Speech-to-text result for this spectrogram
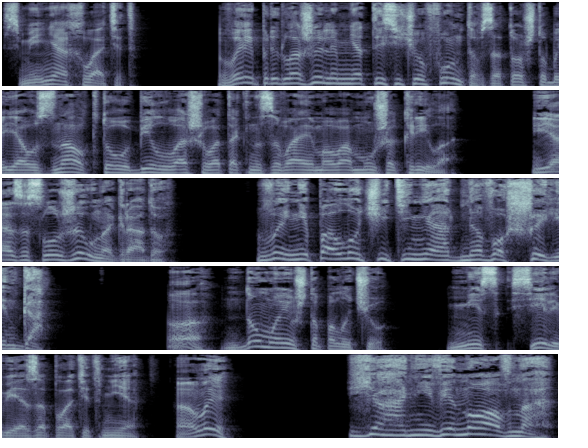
«С меня хватит. Вы предложили мне тысячу фунтов за то, чтобы я узнал, кто убил вашего так называемого мужа Крила. Я заслужил награду». «Вы не получите ни одного шиллинга!» «О, думаю, что получу. Мисс Сильвия заплатит мне, а вы?» «Я невиновна!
